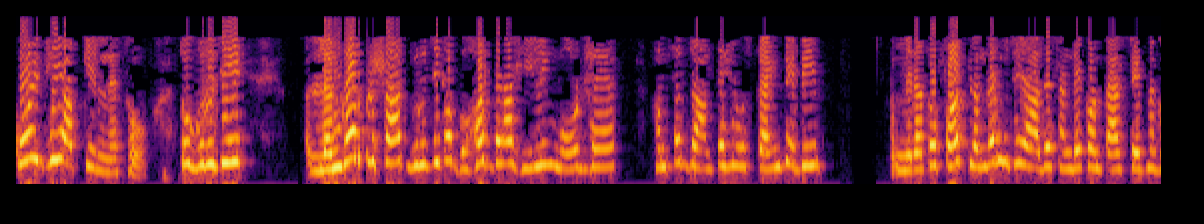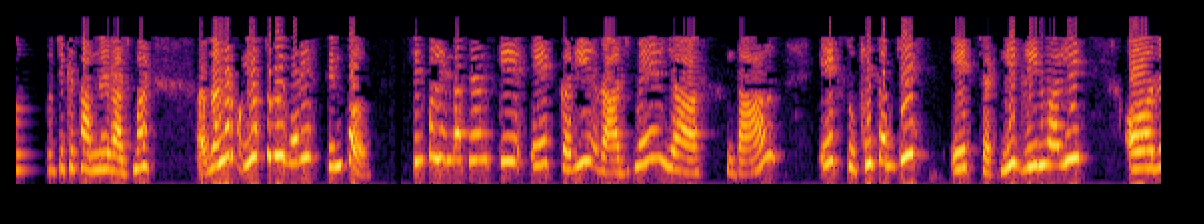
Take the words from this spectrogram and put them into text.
कोई भी आपकी इलनेस हो तो गुरु जी लंगर प्रसाद गुरु जी का बहुत बड़ा हीलिंग मोड है। हम सब जानते हैं उस टाइम पे भी, मेरा तो फ़र्स्ट लंगर मुझे याद है संडे को अंपायर स्टेट में गुरु जी के सामने rajma, langar use to be very simple simple in the sense कि एक करी राजमे या दाल, एक सूखी सब्ज़ी, एक चटनी ग्रीन वाली, और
